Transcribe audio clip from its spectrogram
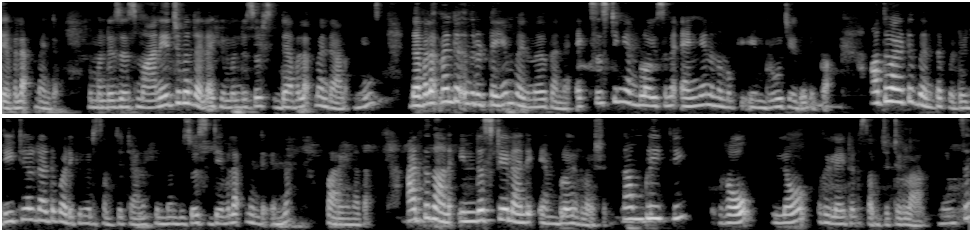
development human resource management അല്ല ഹ്യൂമൻ റിസോഴ്സ് ഡെവലപ്മെന്റ് ആണ്. മീൻസ് ഡെവലപ്മെന്റ് എന്നൊരു ടൈം വരുന്നത് തന്നെ. എക്സിസ്റ്റിംഗ് എംപ്ലോയീസിനെ എങ്ങനെ നമുക്ക് ഇമ്പ്രൂവ് ചെയ്തെടുക്കാം? അതുമായിട്ട് ബന്ധപ്പെട്ട് ഡീറ്റെയിൽഡ് ആയിട്ട് പഠിക്കുന്ന ഒരു സബ്ജക്റ്റാണ് ഹ്യൂമൻ റിസോഴ്സ് ഡെവലപ്മെന്റ് എന്ന് പറയുന്നത്. അടുത്തതാണ് industrial and employee relation completely raw law related സബ്ജക്റ്റുകളാണ് മീൻസ്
